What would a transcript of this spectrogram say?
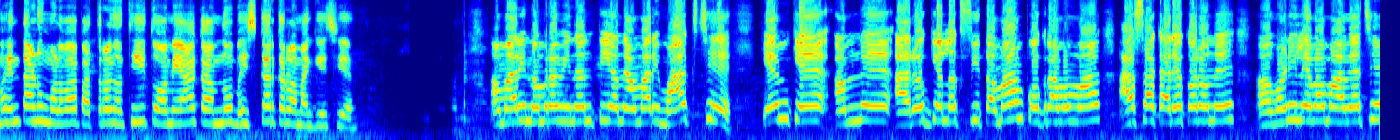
મહેનતાણું મળવા પાત્ર નથી તો અમે આ કામનો બહિષ્કાર કરવા માંગીએ છીએ. અમારી નમ્ર વિનંતી અને અમારી માંગ છે કેમ કે અમને આરોગ્યલક્ષી તમામ પ્રોગ્રામોમાં આશા કાર્યકરોને વણી લેવામાં આવ્યા છે.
